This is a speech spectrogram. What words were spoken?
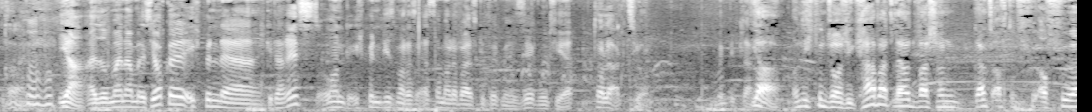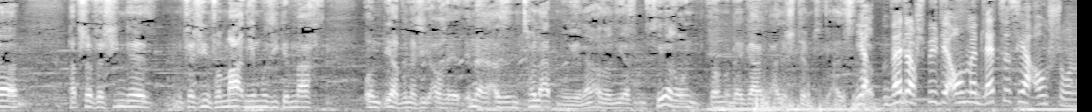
ja, also mein Name ist Jockel. Ich bin der Gitarrist und ich bin diesmal das erste Mal dabei. Es gefällt mir sehr gut hier. Tolle Aktion. Klasse. Ja, und ich bin Georgie Carbatler und war schon ganz oft auf Föhr, habe schon verschiedene, mit verschiedenen Formaten hier Musik gemacht. Und ja, bin natürlich auch immer, also eine tolle Atmo hier, ne? Also die Atmosphäre und Sonnenuntergang, alles stimmt, alles Ja, super. Wetter spielt ihr auch mit letztes Jahr auch schon.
